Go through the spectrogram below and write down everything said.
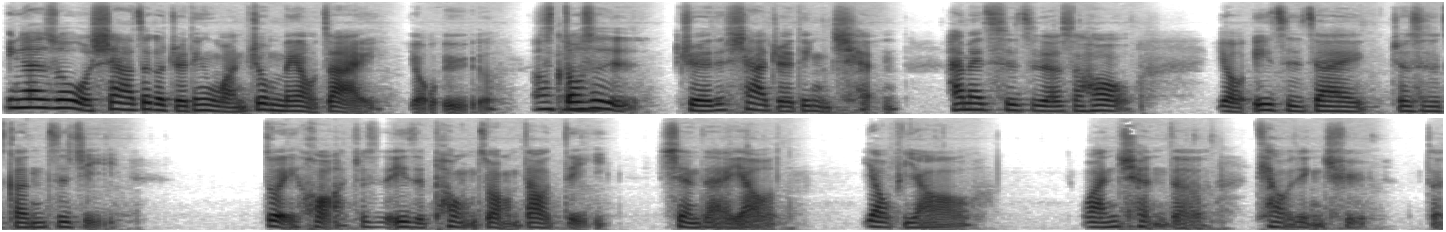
应该说，我下这个决定完就没有再犹豫了都是决下决定前还没辞职的时候，有一直在就是跟自己对话，就是一直碰撞，到底现在要要不要完全的跳进去？对。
